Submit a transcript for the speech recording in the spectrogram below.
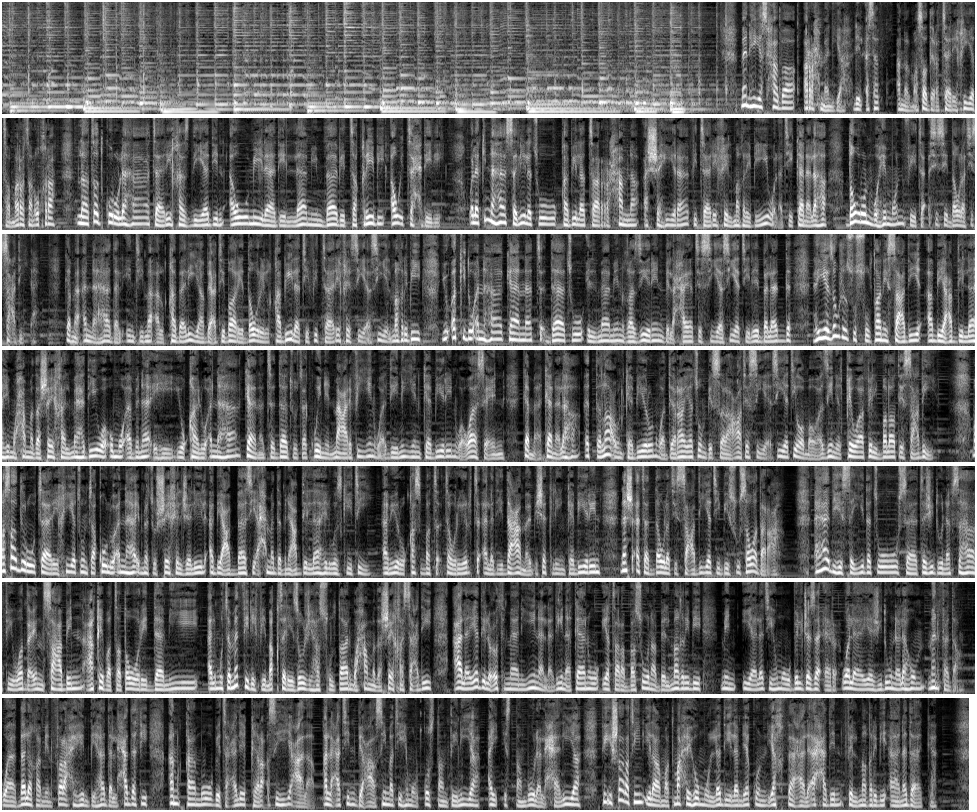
من هي أصحاب الرحمانية؟ للأسف أن المصادر التاريخية مرة أخرى لا تذكر لها تاريخ ازدياد أو ميلاد لا من باب التقريب أو التحديد ولكنها سليلة قبيلة الرحمنة الشهيرة في التاريخ المغربي والتي كان لها دور مهم في تأسيس الدولة السعدية كما أن هذا الانتماء القبلي باعتبار دور القبيلة في التاريخ السياسي المغربي يؤكد أنها كانت ذات إلمام غزير بالحياة السياسية للبلد. هي زوجة السلطان السعدي أبي عبد الله محمد الشيخ المهدي وأم أبنائه. يقال أنها كانت ذات تكوين معرفي وديني كبير وواسع كما كان لها اطلاع كبير ودراية بالصراعات السياسية وموازين القوى في البلاط السعدي. مصادر تاريخية تقول أنها ابنة الشيخ الجليل أبي عباس أحمد بن عبد الله الوزكيتي أمير قصبة توريرت الذي دعم بشكل كبير نشأة الدولة السعدية بسوس ودرعا هذه السيدة ستجد نفسها في وضع صعب عقب التطور الدامي المتمثل في مقتل زوجها السلطان محمد الشيخ السعدي على يد العثمانيين الذين كانوا يتربصون بالمغرب من إيالتهم بالجزائر ولا يجدون لهم منفذا. وبلغ من فرحهم بهذا الحدث أن قاموا بتعليق رأسه على قلعة بعاصمتهم القسطنطينية أي إسطنبول الحالية في إشارة إلى مطمحهم الذي لم يكن يخفى على أحد في المغرب آنذاك.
